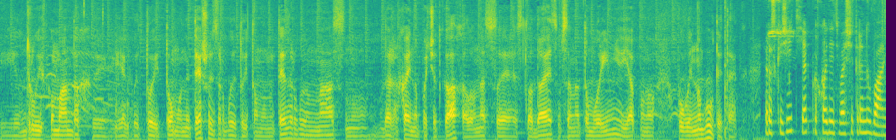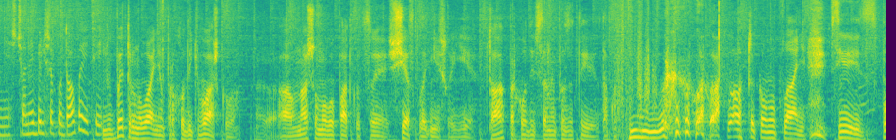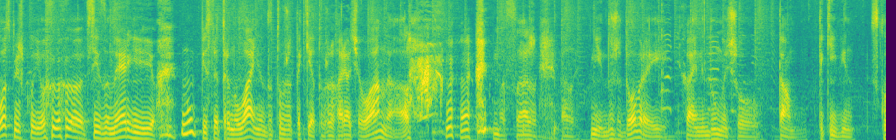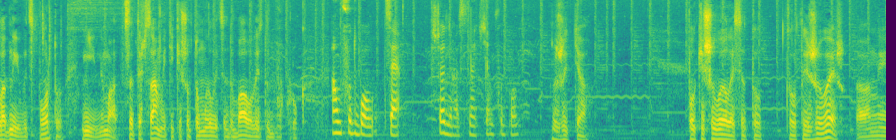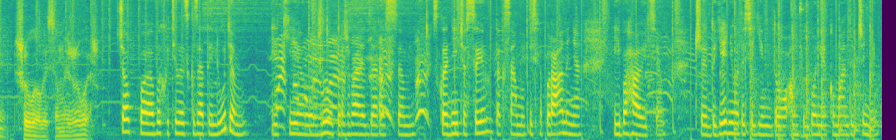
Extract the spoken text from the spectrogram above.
І в других командах, е, якби той тому не те щось зробив, той тому не те зробив. У нас, ну, навіть хай на початках, але у нас все складається, все на тому рівні, як воно повинно бути так. Розкажіть, як проходять ваші тренування, що найбільше подобається? Любе тренування проходить важко, а в нашому випадку це ще складніше є. Так, проходить все на позитиві. Так от в такому плані. Всі з посмішкою, всі з енергією. Ну, після тренування, то, то вже таке, то вже гаряча ванна, але масажі. Але ні, дуже добре, і хай не думають, що там такий він. Складний вид спорту. Ні, нема. Все те ж саме, тільки що то милиці додавались до двох рук. Амфутбол це що для вас значить амфутбол? життя. Поки шевелися, то, то ти живеш, а не шевелися, не живеш. Що б е, ви хотіли сказати людям, які можливо переживають зараз ем, складні часи, так само після поранення, і вагаються, чи доєднуватися їм до амфутбольної команди чи ні?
